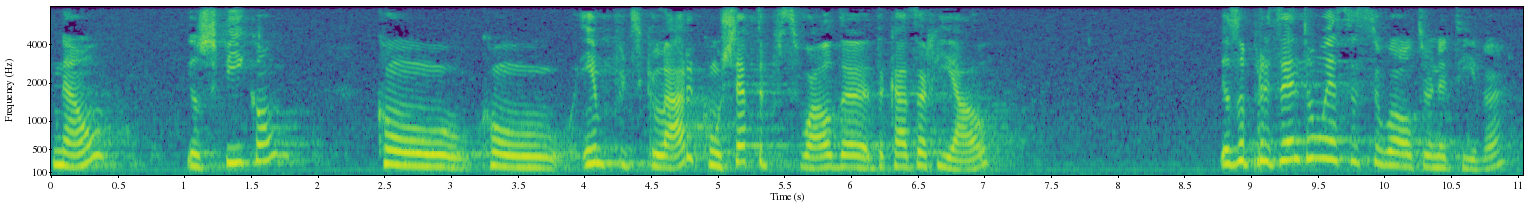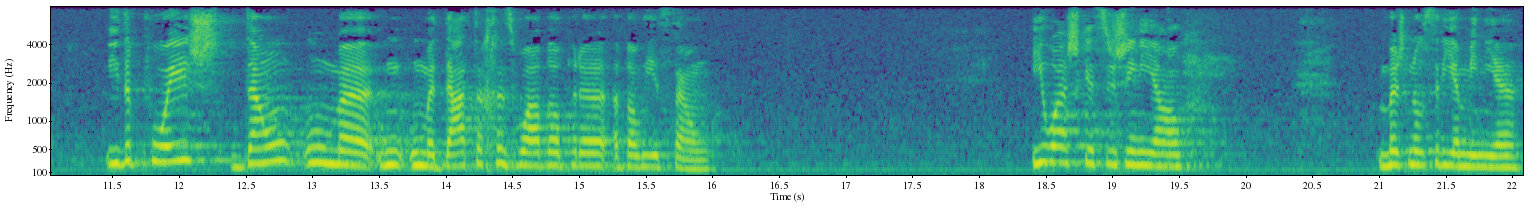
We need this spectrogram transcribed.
Não, eles ficam com, com em particular, com o chefe de pessoal da, da Casa Real. Eles apresentam essa sua alternativa e depois dão uma, uma data razoável para avaliação. E eu acho que isso é genial, mas não seria a minha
